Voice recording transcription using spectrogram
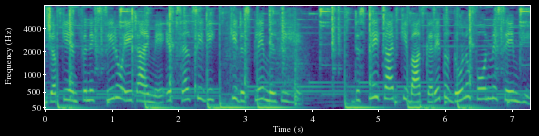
जबकि Infinix Zero 8i में IPS LCD की डिस्प्ले मिलती है। डिस्प्ले टाइप की बात करें तो दोनों फ़ोन में सेम ही।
